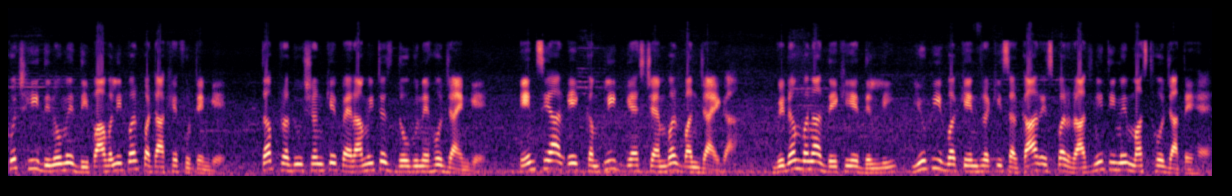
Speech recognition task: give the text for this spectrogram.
कुछ ही दिनों में दीपावली पर पटाखे फूटेंगे। तब प्रदूषण के पैरामीटर्स दोगुने हो जाएँगे। एनसीआर एक कंप्लीट गैस चैम्बर बन जाएगा। विडंबना देखिए दिल्ली, यूपी व केंद्र की सरकार इस पर राजनीति में मस्त हो जाते हैं।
